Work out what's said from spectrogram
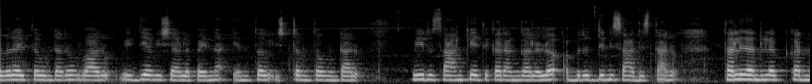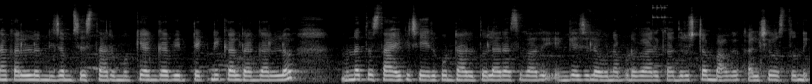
ఎవరైతే ఉంటారో వారు విద్యా విషయాలపైన ఎంతో ఇష్టంతో ఉంటారు. వీరు సాంకేతిక రంగాలలో అభివృద్ధిని సాధిస్తారు. తల్లిదండ్రుల కన్న కళలు నిజం చేస్తారు. ముఖ్యంగా వీరు టెక్నికల్ రంగాల్లో ఉన్నత స్థాయికి చేరుకుంటారు. తులారాశి వారు ఎంగేజ్లో ఉన్నప్పుడు వారికి అదృష్టం బాగా కలిసి వస్తుంది.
